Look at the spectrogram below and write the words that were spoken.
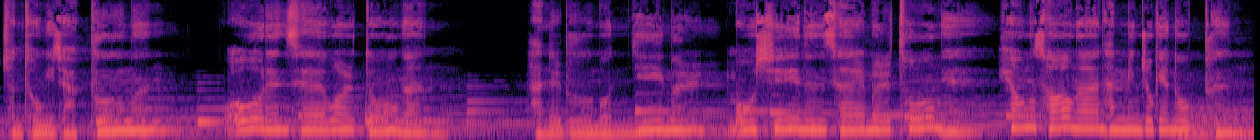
전통이 작품은 오랜 세월 동안 하늘 부모님을 모시는 삶을 통해 형성한 한민족의 높은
